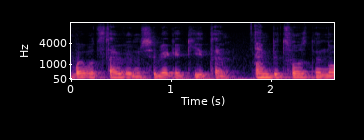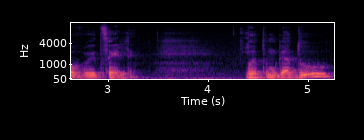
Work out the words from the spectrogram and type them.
мы вот ставим себе какие-то амбициозные новые цели. В этом году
